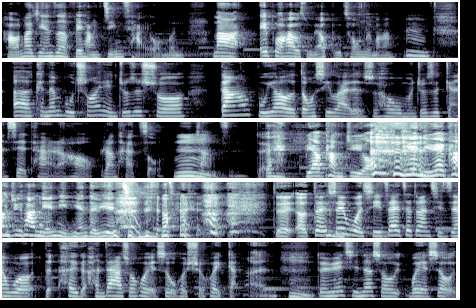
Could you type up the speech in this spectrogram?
好，那今天真的非常精彩哦。我们那 Apple 还有什么要补充的吗？嗯，呃，可能补充一点，就是说，当不要的东西来的时候，我们就是感谢他，然后让他走，嗯，这样子，对。对，不要抗拒哦，因为你越抗拒，他黏你黏的越紧。对，呃，对，所以我其实在这段期间，我的很很大的收获也是我会学会感恩，嗯，对，因为其实那时候我也是有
